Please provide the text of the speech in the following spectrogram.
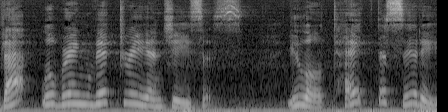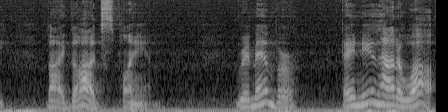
that will bring victory in Jesus. You will take the city by God's plan. Remember, they knew how to walk.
